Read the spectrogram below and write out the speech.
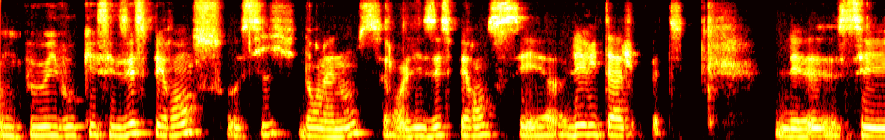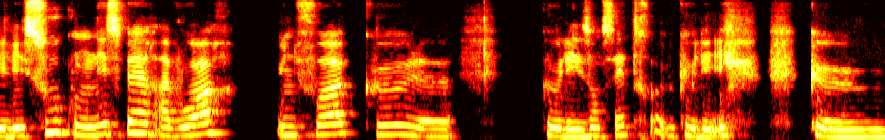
on peut évoquer ses espérances aussi dans l'annonce. Alors les espérances, c'est l'héritage en fait c'est les sous qu'on espère avoir une fois que, que les ancêtres, que les que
